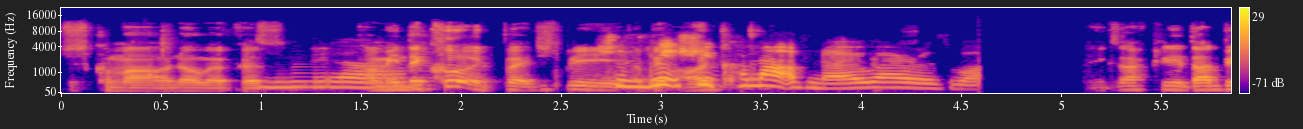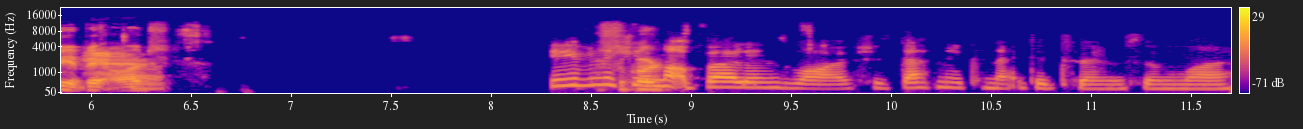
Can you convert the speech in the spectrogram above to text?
just come out of nowhere. Because Yeah. I mean, they could, but it'd just be she's a bit literally odd. come out of nowhere as well. Exactly, that'd be a bit odd. Even if she's Support- not Berlin's wife, she's definitely connected to him somewhere.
